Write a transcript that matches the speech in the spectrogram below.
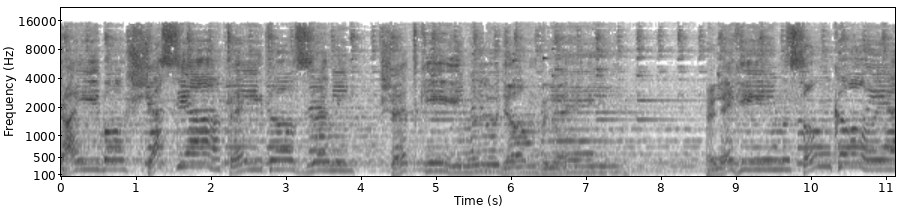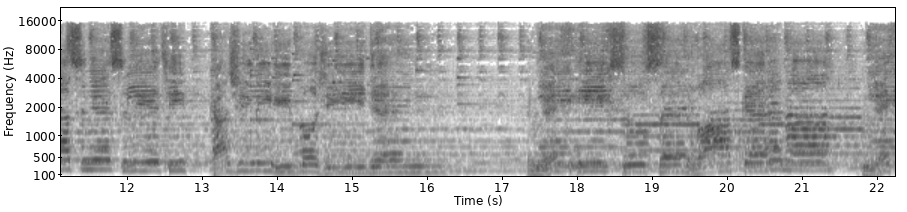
Daj Boh šťastia tejto zemi všetkým ľuďom v nej. Nech im slnko jasne svieti každý Boží deň. Nech ich sused v láske má, nech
